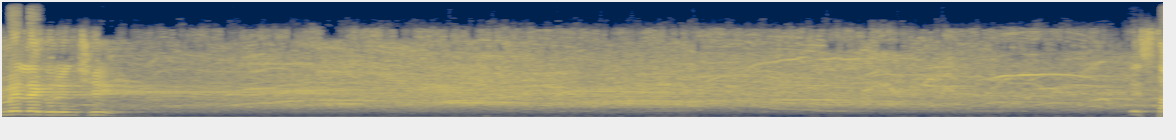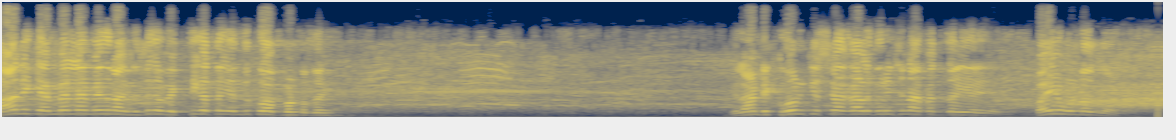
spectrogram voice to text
ఎమ్మెల్యే గురించి స్థానిక ఎమ్మెల్యే మీద నాకు నిజంగా వ్యక్తిగతంగా ఎందుకు కోపం ఉంటుంది? ఇలాంటి కోన్ కిస్కాకాల గురించి నాకు పెద్ద భయం ఉండదు నాకు.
